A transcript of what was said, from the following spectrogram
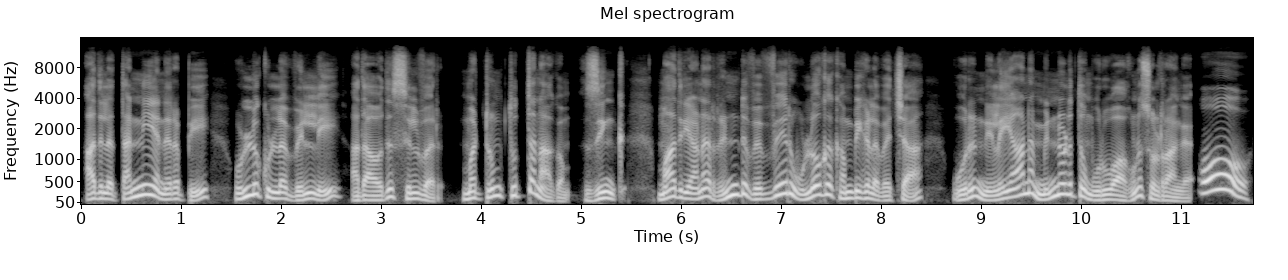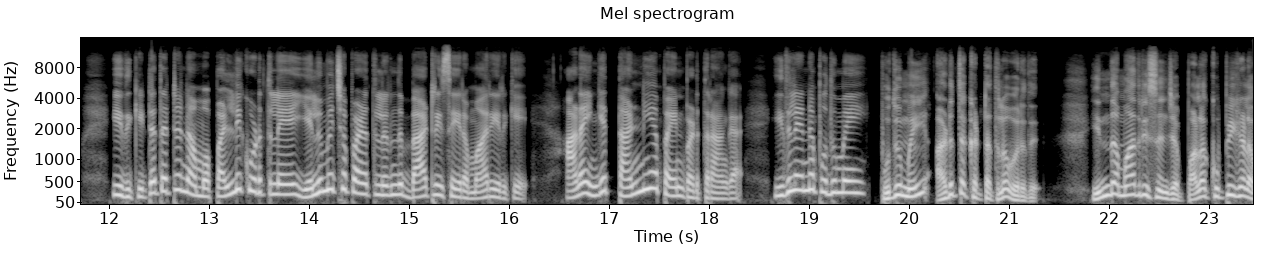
அதுல தண்ணிய நிரப்பி உள்ளுக்குள்ள வெள்ளி அதாவது சில்வர் மற்றும் துத்தநாகம் ஜிங்க் மாதிரியான ரெண்டு வெவ்வேறு உலோக கம்பிகளை வச்சா ஒரு நிலையான மின்னழுத்தம் உருவாகும்னு சொல்றாங்க. ஓ இது கிட்டத்தட்ட நம்ம பள்ளிக்கூடத்திலே எலுமிச்ச பழத்திலிருந்து பேட்டரி செய்யற மாதிரி இருக்கே. ஆனா இங்க தண்ணிய பயன்படுத்துறாங்க. இதுல என்ன புதுமை? புதுமை அடுத்த கட்டத்துல வருது. இந்த மாதிரி செஞ்ச பல குப்பிகளை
